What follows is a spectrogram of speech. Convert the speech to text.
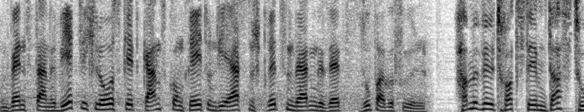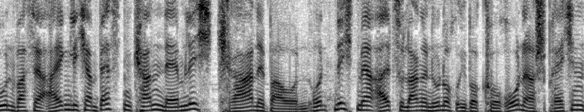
Und wenn es dann wirklich losgeht, ganz konkret und die ersten Spritzen werden gesetzt, super Gefühl. Hamme will trotzdem das tun, was er eigentlich am besten kann, nämlich Krane bauen und nicht mehr allzu lange nur noch über Corona sprechen.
